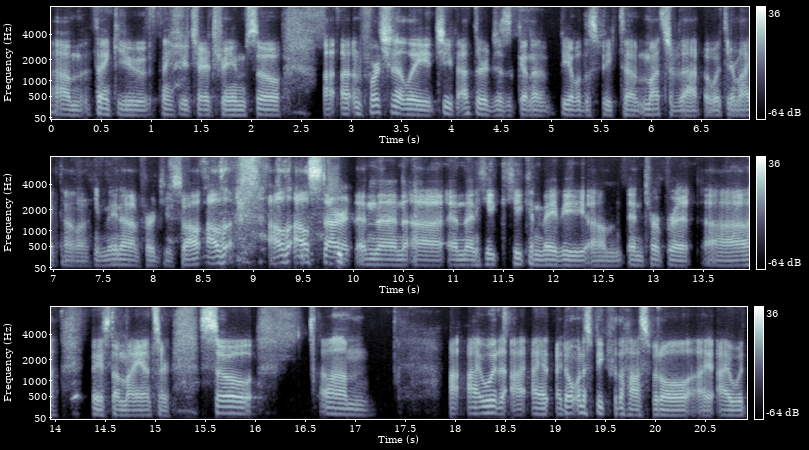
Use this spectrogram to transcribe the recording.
Um, thank you, thank you, Chair Triem. So uh, unfortunately, Chief Etheridge is going to be able to speak to much of that, but with your mic down, he may not have heard you. So I'll I'll I'll, I'll start, and then uh, and then he he can maybe um, interpret uh, based on my answer. So. Um, I would. I, I don't want to speak for the hospital. I, I would.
